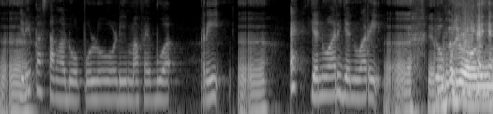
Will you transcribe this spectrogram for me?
Heeh. jadi pas tanggal 25 Februari heeh, eh Januari Januari heeh. yang 20 bener dong iya.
